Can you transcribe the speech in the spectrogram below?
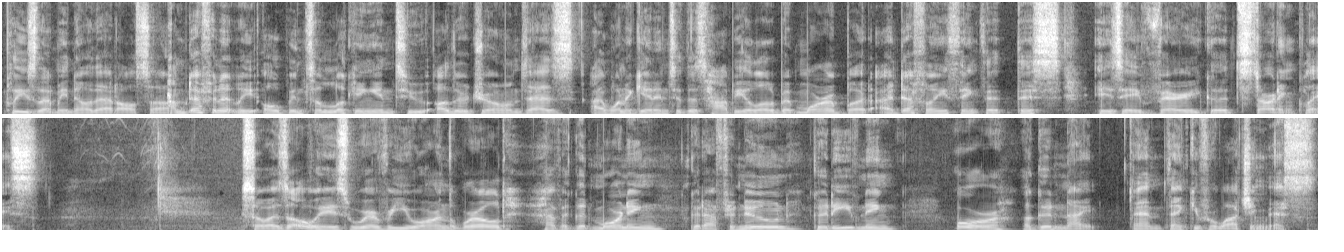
Please let me know that also. I'm definitely open to looking into other drones as I want to get into this hobby a little bit more, but I definitely think that this is a very good starting place. So, as always, wherever you are in the world, have a good morning, good afternoon, good evening, or a good night. And thank you for watching this.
